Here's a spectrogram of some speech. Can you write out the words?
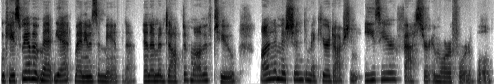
In case we haven't met yet, my name is Amanda, and I'm an adoptive mom of two on a mission to make your adoption easier, faster, and more affordable.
